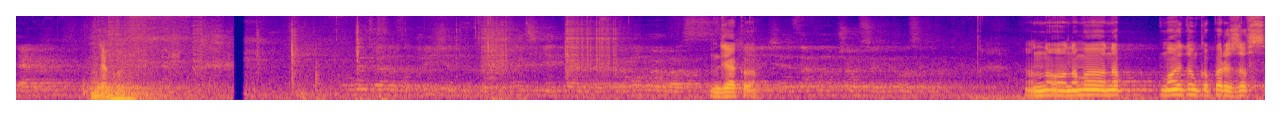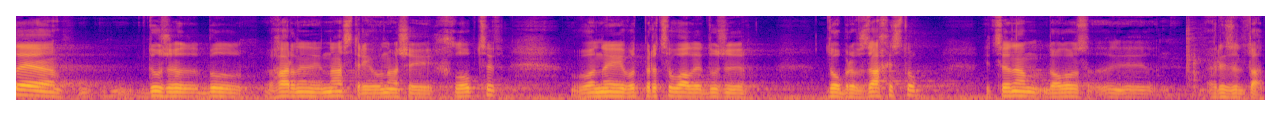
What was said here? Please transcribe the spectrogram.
Дякую. Дякую. Дякую. Ну, на мою, на мою думку, перш за все, дуже був гарний настрій у наших хлопців. Вони от працювали дуже добре в захисту, і це нам дало е, результат.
